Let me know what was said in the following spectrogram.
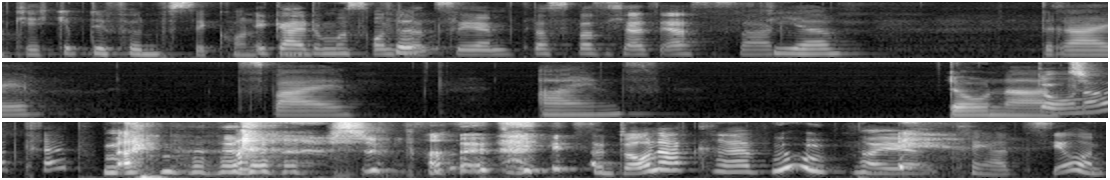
Okay, ich gebe dir fünf Sekunden. Egal, du musst runterzählen. Fünf, das, was ich als erstes sage. Vier, drei, zwei, eins. Donut. Donut Crepe? Nein. Spaß. so Donut Crepe. Uh, neue Kreation.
